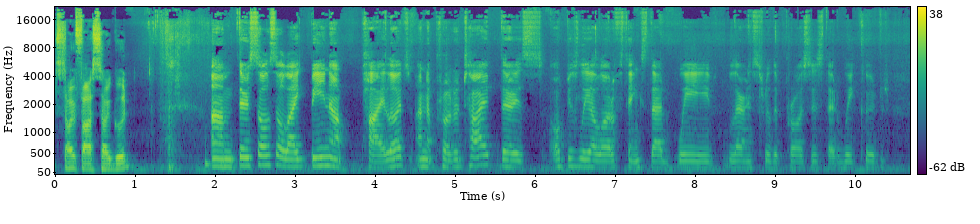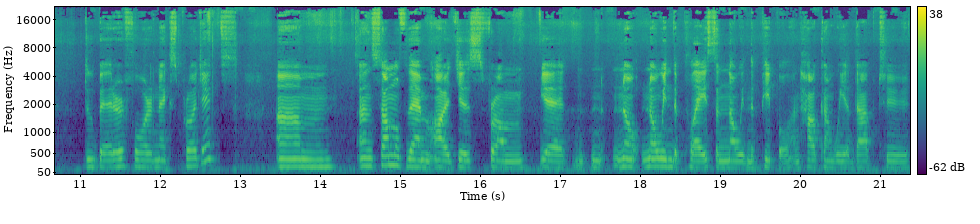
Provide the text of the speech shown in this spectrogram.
so far, so good. Um, there's also like being a pilot and a prototype. There is obviously a lot of things that we learned through the process that we could do better for next projects. Um, and some of them are just from yeah know, knowing the place and knowing the people and how can we adapt to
